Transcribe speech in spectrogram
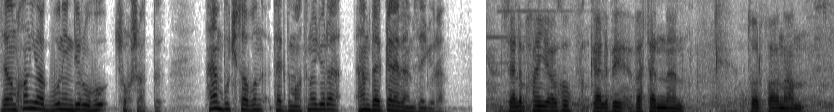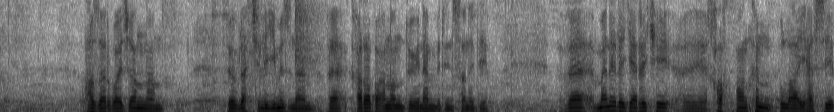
Zəlimxan Yaqubun indi ruhu çox şaddır. Həm bu kitabın təqdimatına görə, həm də qələbəmizə görə. Zəlimxan Yaqub qəlbi vətənlə, torpaqla, Azərbaycanla, dövlətçiliyimizlə və Qarabağla döyünən bir insan idi. Və mənə elə gəlir ki, e, Xalq Bankın bu layihəsi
